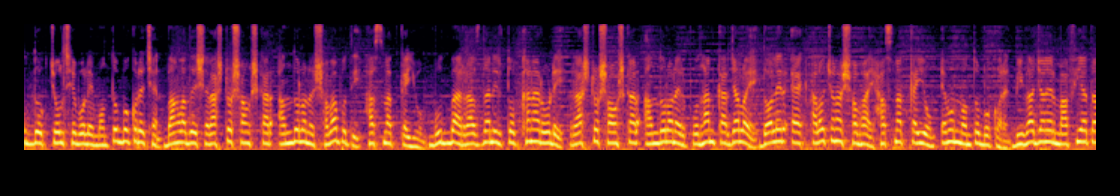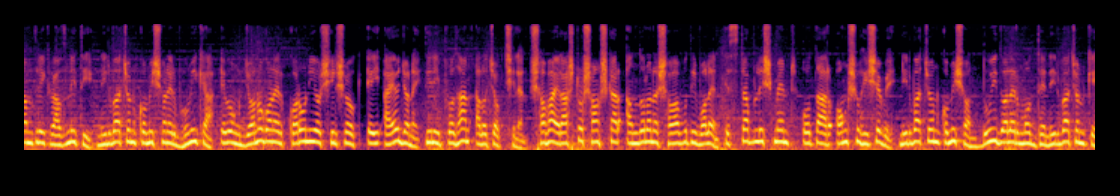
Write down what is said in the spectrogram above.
উদ্যোগ চলছে বলে মন্তব্য করেছেন বাংলাদেশ রাষ্ট্র সংস্কার আন্দোলনের সভাপতি হাসনাত কাইয়ুম। বুধবার রাজধানীর তোপখানা রোডে রাষ্ট্র সংস্কার আন্দোলনের প্রধান কার্যালয়ে দলের এক আলোচনা সভায় হাসনাত কাইয়ুম এমন মন্তব্য করেন। বিভাজনের মাফিয়াতান্ত্রিক রাজনীতি, নির্বাচন কমিশনের ভূমিকা এবং জনগণের করণীয় শীর্ষক এই আয়োজনে তিনি প্রধান আলোচক ছিলেন। সভায় রাষ্ট্র সংস্কার আন্দোলনের সভাপতি বলেন, এস্টাবলিশমেন্ট ও তার অংশ হিসেবে নির্বাচন কমিশন দুই দলের মধ্যে নির্বাচনকে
